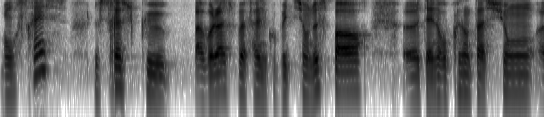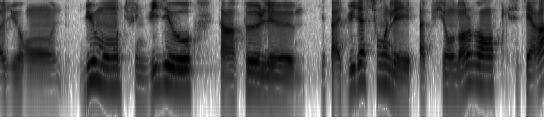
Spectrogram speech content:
bon stress, le stress que bah voilà, tu peux faire une compétition de sport, euh, tu as une représentation euh, durant du monde, tu fais une vidéo, tu as un peu le, les palpitations, les papillons dans le ventre, etc.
